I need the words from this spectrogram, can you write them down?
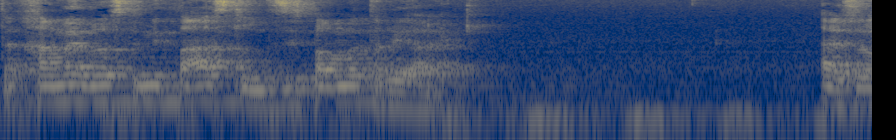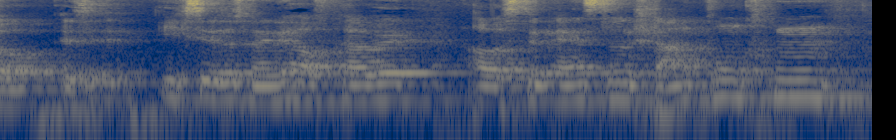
dann kann man was damit basteln, das ist Baumaterial. Also es, ich sehe das meine Aufgabe, aus den einzelnen Standpunkten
